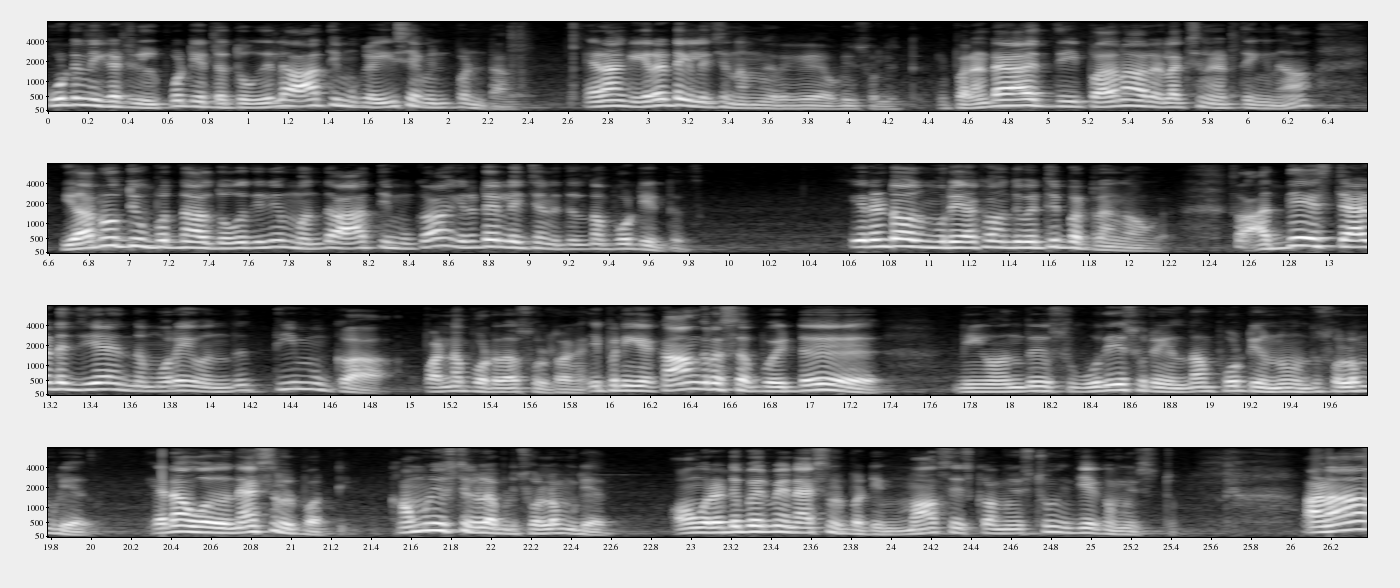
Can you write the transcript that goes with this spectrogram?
கூட்டணி கட்சிகள் போட்டியிட்ட தொகுதியில் அதிமுக ஈஸியாக வின் பண்ணிட்டாங்க. ஏன்னா அங்கே இரட்டை எலெக்ஷன் நம்ம இருக்குது அப்படின்னு சொல்லிட்டு. இப்போ ரெண்டாயிரத்தி பதினாறு எலெக்ஷன் எடுத்திங்கன்னா இரநூத்தி முப்பத்தி நாலு தொகுதியிலும் வந்து அதிமுக இரட்டை எலெக்ஷனத்தில் தான் போட்டியிட்டது. இரண்டாவது முறையாக வந்து வெற்றி பெற்றாங்க அவங்க. ஸோ அதே ஸ்ட்ராட்டஜியாக இந்த முறை வந்து திமுக பண்ண போகிறதா சொல்கிறாங்க இப்போ நீங்கள் காங்கிரஸை போயிட்டு நீங்கள் வந்து உதயசூரியன் தான் போட்டியணும் வந்து சொல்ல முடியாது. ஏன்னா ஒரு நேஷனல் பார்ட்டி கம்யூனிஸ்ட்டுகள் அப்படி சொல்ல முடியாது. அவங்க ரெண்டு பேருமே நேஷனல் பார்ட்டி மார்க்சிஸ்ட் கம்யூனிஸ்ட்டும் இந்திய கம்யூனிஸ்ட்டும். ஆனால்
